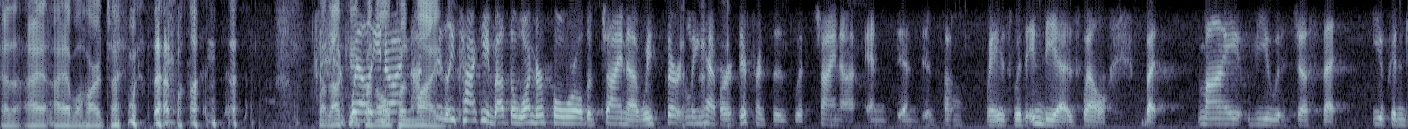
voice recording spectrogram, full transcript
and I, I have a hard time with that one. but I'll keep well, an you know, open I'm mind. not really talking about the wonderful world of China. We certainly have our differences with China, and, and in some ways with India as well. But my view is just that you can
